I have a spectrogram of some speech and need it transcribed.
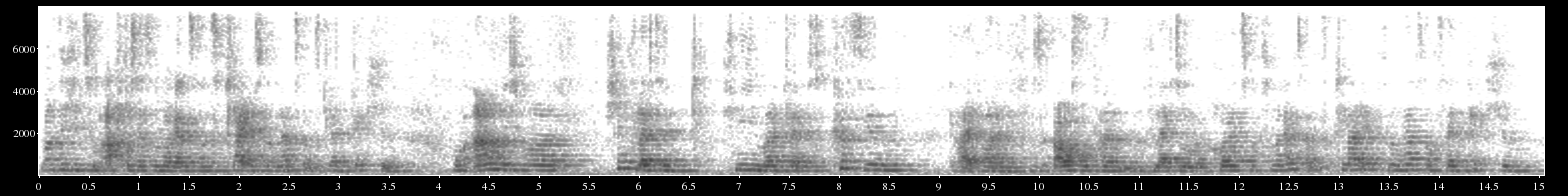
Mach dich hier zum Abschluss jetzt nochmal ganz, ganz klein zu einem ganz, ganz kleinen Päckchen. Umarm dich mal, schenk vielleicht den Knien mal ein kleines Küsschen, greif mal an die Fußaußenkanten, vielleicht sogar ein Kreuz, mach dich mal ganz, ganz klein zu einem ganz, ganz kleinen Päckchen.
